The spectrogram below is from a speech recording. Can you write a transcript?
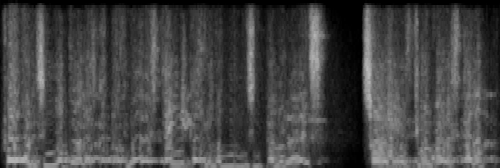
fortalecimiento de las capacidades técnicas de las municipalidades sobre gestión forestal,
